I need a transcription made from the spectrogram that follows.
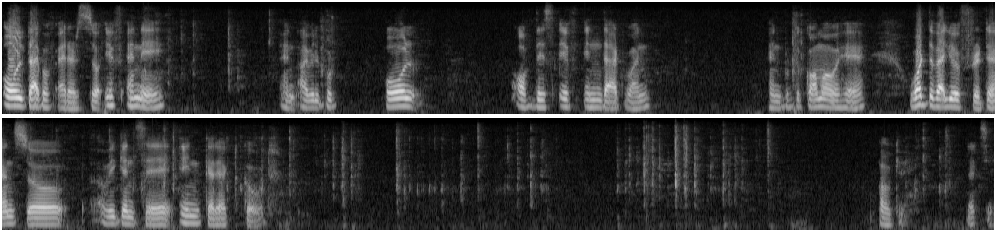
All type of errors. So if na and I will put all of this if in that one and put the comma over here. What the value of returns so we can say incorrect code okay. Let's see.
